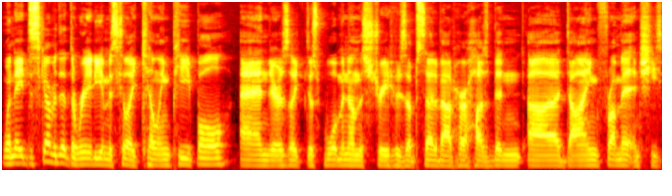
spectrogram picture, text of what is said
when they discovered that the radium is like killing people and there's like this woman on the street who's upset about her husband uh, dying from it and she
